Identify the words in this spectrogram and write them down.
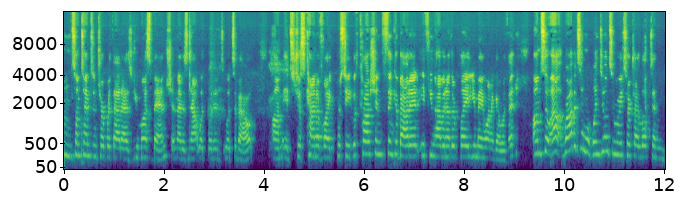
sometimes interpret that as you must bench, and that is not what what it's, what's about. Um, it's just kind of like proceed with caution. Think about it. If you have another play, you may want to go with it. Um, so uh, Robinson, when doing some research, I looked and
